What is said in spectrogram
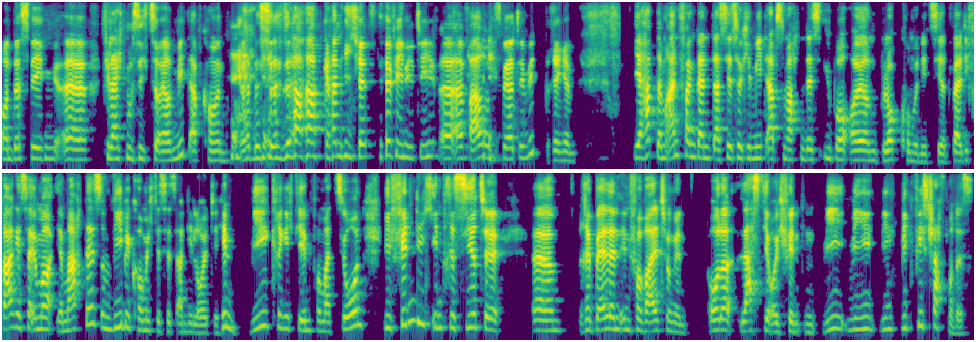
Und deswegen, äh, vielleicht muss ich zu eurem Meetup kommen. Ja, das, da kann ich jetzt definitiv äh, Erfahrungswerte mitbringen. Ihr habt am Anfang dann, dass ihr solche Meetups macht und das über euren Blog kommuniziert, weil die Frage ist ja immer, ihr macht es und wie bekomme ich das jetzt an die Leute hin? Wie kriege ich die Information? Wie finde ich interessierte äh, Rebellen in Verwaltungen? Oder lasst ihr euch finden? Wie, wie, wie, wie, wie schafft man das?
